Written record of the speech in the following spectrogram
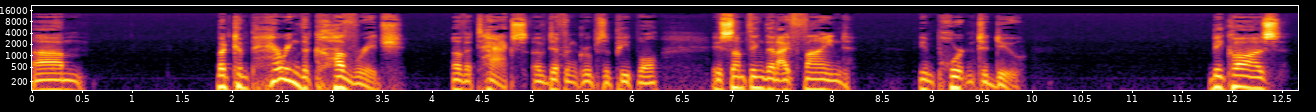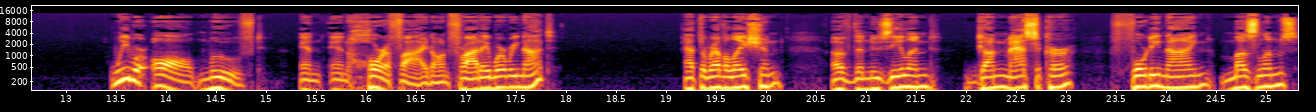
Um, but comparing the coverage of attacks of different groups of people is something that I find important to do. Because we were all moved and, and horrified on Friday, were we not? At the revelation of the New Zealand gun massacre, 49 Muslims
